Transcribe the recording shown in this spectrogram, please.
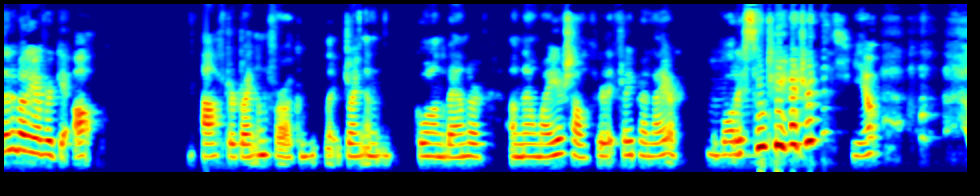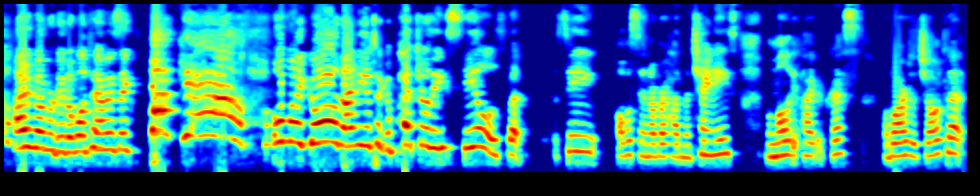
Does anybody ever get up after drinking for a, like drinking, going on the bender and then weigh yourself? You're like three pound lighter. Your body's so dehydrated. Yep. I remember doing it one time. I was like, "Fuck yeah! Oh my god, I need to take a picture of these scales." But see, obviously, I never had my Chinese, my multi packet crisps, my bars of chocolate,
